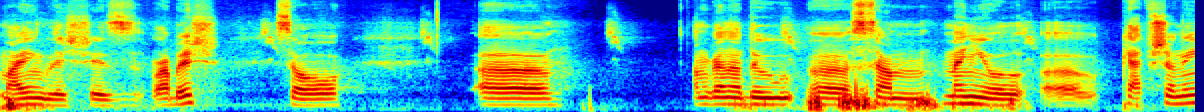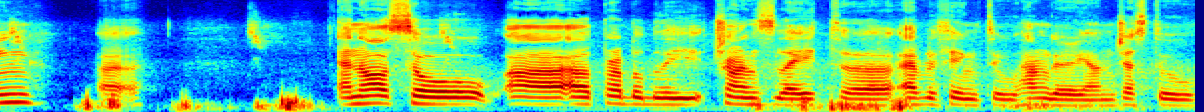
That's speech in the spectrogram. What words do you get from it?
my English is rubbish so uh, I'm gonna do uh, some manual captioning and also I'll probably translate everything to Hungarian just to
